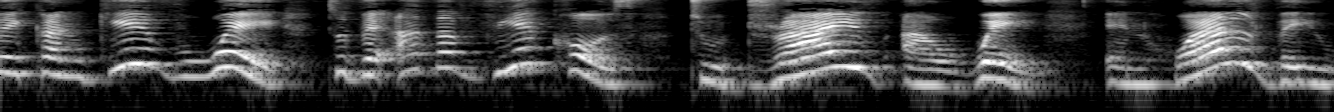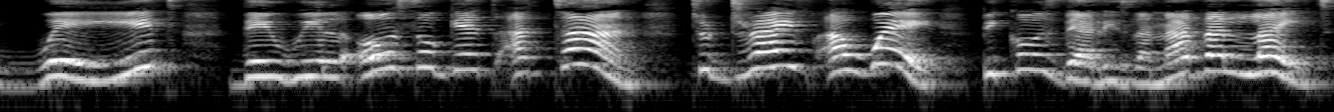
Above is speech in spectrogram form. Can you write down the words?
they can give way to the other vehicles to drive away. And while they wait, they will also get a turn to drive away because there is another light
